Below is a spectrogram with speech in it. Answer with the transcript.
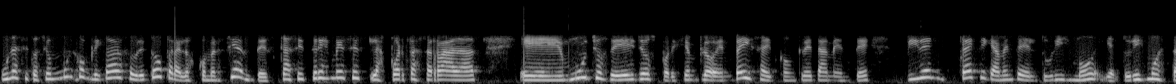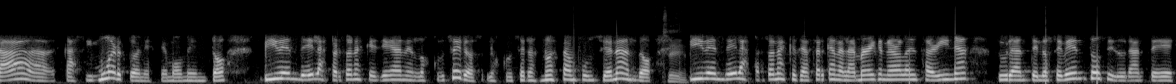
una situación muy complicada, sobre todo para los comerciantes. Casi tres meses las puertas cerradas. Eh, muchos de ellos, por ejemplo, en Bayside concretamente, viven prácticamente del turismo y el turismo está casi muerto en este momento. Viven de las personas que llegan en los cruceros. Los cruceros no están funcionando. Sí. Viven de las personas que se acercan a la American Airlines Arena durante los eventos y durante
